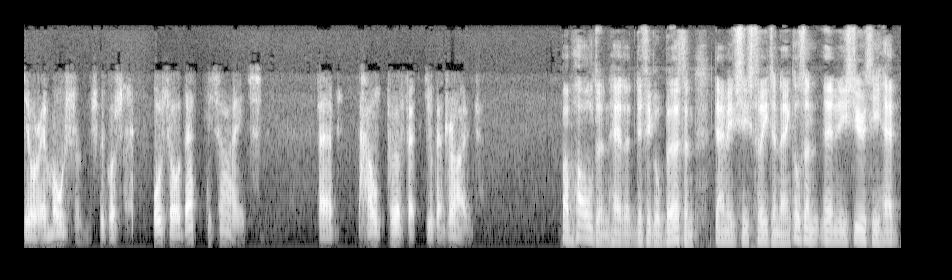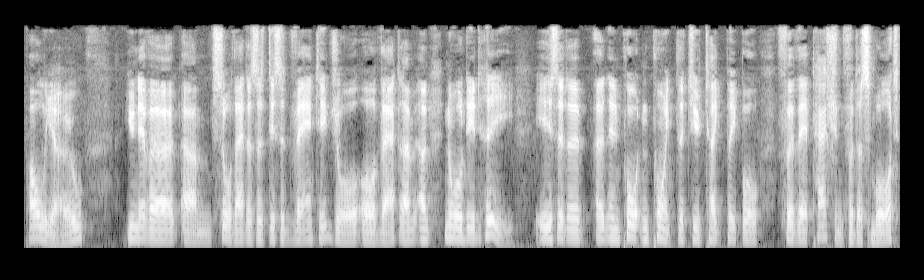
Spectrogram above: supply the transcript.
your emotions, because also that decides uh, how perfect you can drive. Bob Holden had a difficult birth and damaged his feet and ankles, and in his youth he had polio. you never um, saw that as a disadvantage or, or that, um, and nor did he. Is it a, an important point that you take people for their passion for the sport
